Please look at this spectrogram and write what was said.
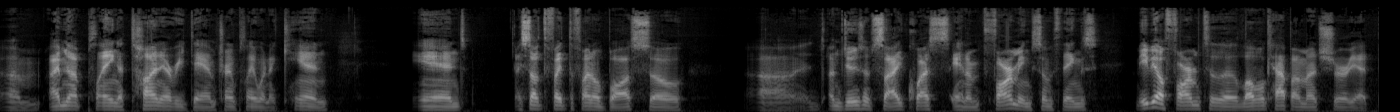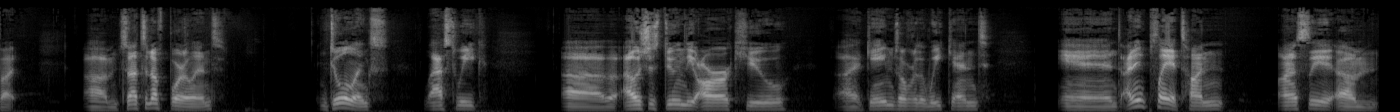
Um, I'm not playing a ton every day. I'm trying to play when I can, and I still have to fight the final boss. So uh, I'm doing some side quests and I'm farming some things. Maybe I'll farm to the level cap. I'm not sure yet, but um, so that's enough Borderlands. In Duel Links, last week, uh, I was just doing the RRQ uh, games over the weekend, and I didn't play a ton, honestly. Um,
